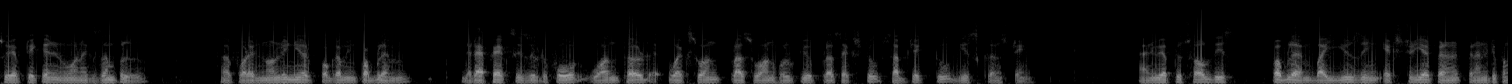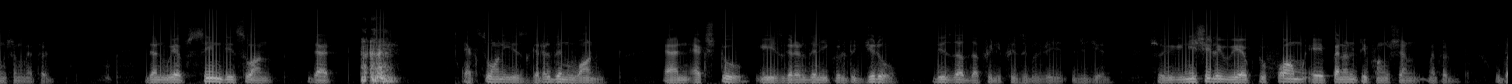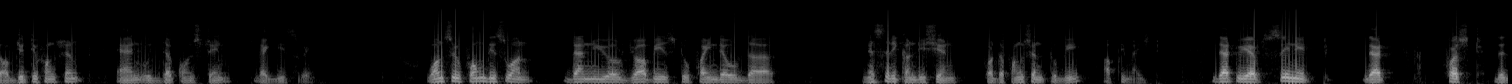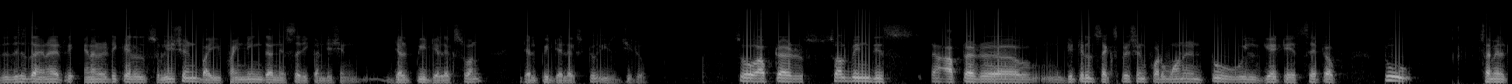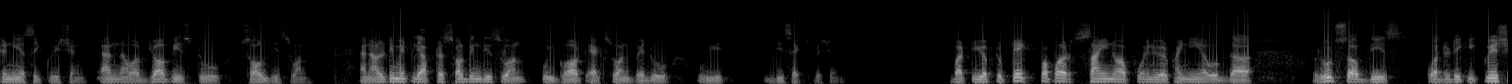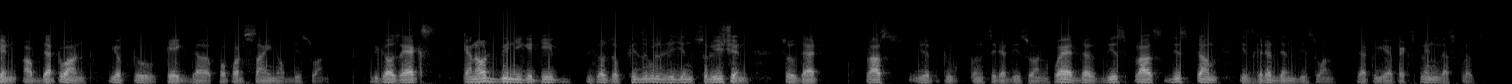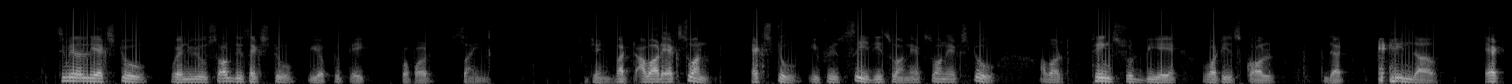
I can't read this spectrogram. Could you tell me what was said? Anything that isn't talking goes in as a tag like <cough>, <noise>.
Class we have taken one example uh, for a nonlinear programming problem that f x is equal to 4 1 third x 1 plus 1 whole cube plus x 2 subject to this constraint. And we have to solve this problem by using exterior penalty function method. Then we have seen this one that <coughs> x 1 is greater than 1 and x 2 is greater than equal to 0. These are the feasible region. So, initially we have to form a penalty function method with the objective function and with the constraint like this way. Once you form this one then your job is to find out the necessary condition for the function to be optimized. That we have seen it that first this is the analytical solution by finding the necessary condition del p del x 1 del p del x 2 is 0. So, after solving this after uh, details expression for 1 and 2 we will get a set of two simultaneous equation and our job is to solve this one and ultimately after solving this one we got x 1 value with this expression. But you have to take proper sign of when you are finding out the roots of this quadratic equation of that one you have to take the proper sign of this one because x cannot be negative because of feasible region solution. So, that plus you have to consider this one where the this plus this term is greater than this one that we have explained last class. Similarly, x 2 when you solve this x 2 you have to take proper sign change, but our x 1 x 2 if you see this one x 1 x 2 our things should be a what is called that <clears throat> in the x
